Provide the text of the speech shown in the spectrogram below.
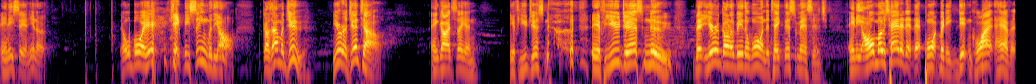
And he's saying, you know, the old boy here can't be seen with y'all because I'm a Jew. You're a Gentile. And God's saying, if you just knew, if you just knew that you're going to be the one to take this message. And he almost had it at that point, but he didn't quite have it.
